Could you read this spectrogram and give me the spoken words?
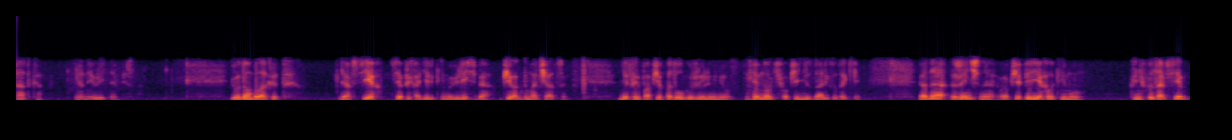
Цатка, я на иврите написано. Его дом был открыт для всех, все приходили к нему, вели себя вообще как домочадцы. Некоторые вообще подолгу жили у него, многих вообще не знали, кто такие. И одна женщина вообще переехала к нему, к нему совсем,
